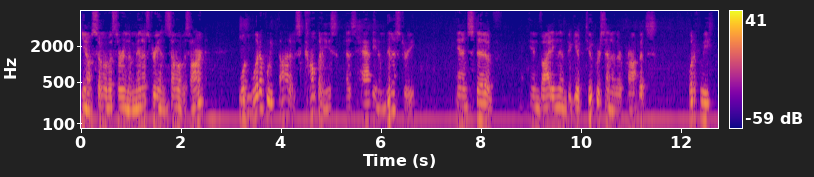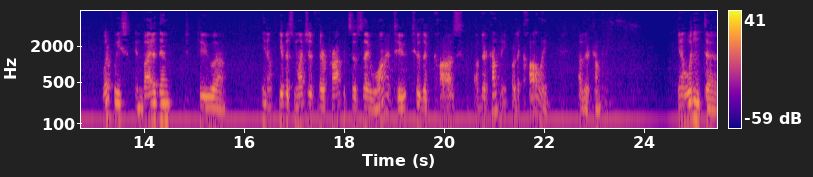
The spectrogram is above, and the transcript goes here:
you know, some of us are in the ministry and some of us aren't. What, what if we thought of companies as having a ministry and instead of inviting them to give 2% of their profits, what if we, what if we invited them to, uh, you know, give as much of their profits as they wanted to to the cause of their company or the calling of their company. You know, wouldn't uh,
